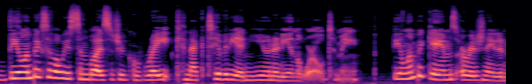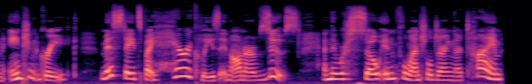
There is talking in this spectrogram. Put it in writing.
The Olympics have always symbolized such a great connectivity and unity in the world to me. The Olympic Games originated in ancient Greek, misstates by Heracles in honor of Zeus, and they were so influential during their time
